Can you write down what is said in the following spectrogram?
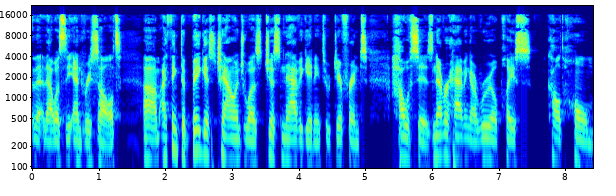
that, that was the end result. Um, I think the biggest challenge was just navigating through different houses, never having a real place called home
